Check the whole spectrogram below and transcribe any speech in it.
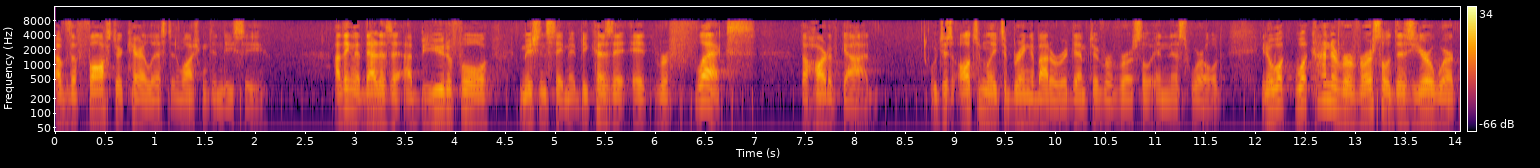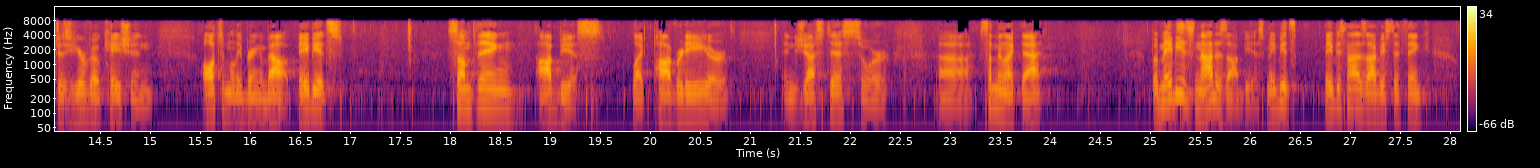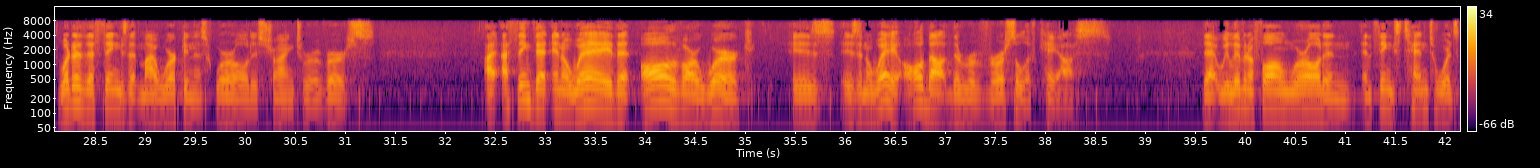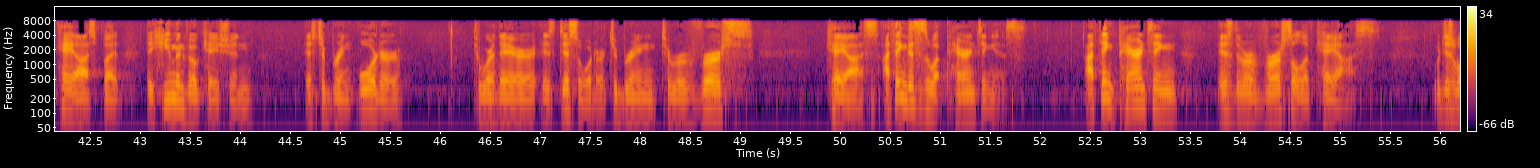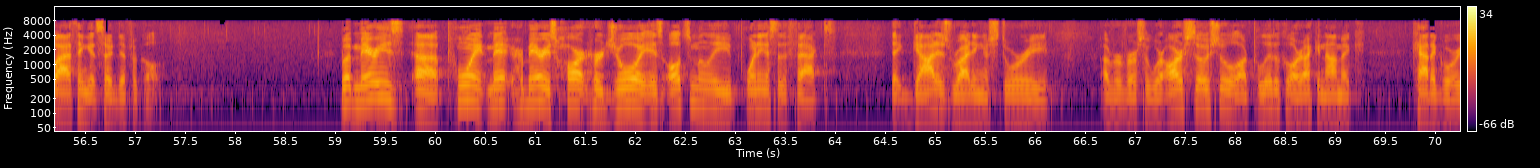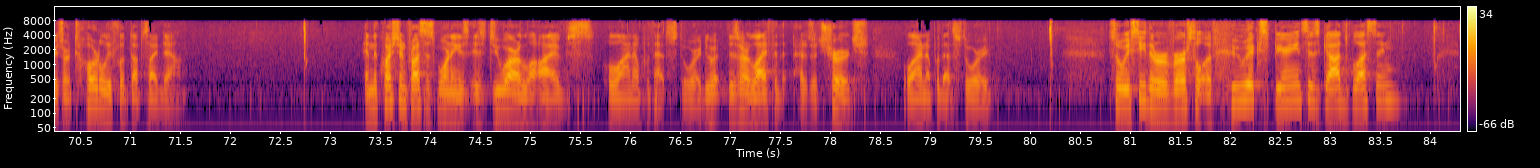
of the foster care list in Washington, D.C. I think that that is a, a beautiful mission statement because it, it reflects the heart of God, which is ultimately to bring about a redemptive reversal in this world. You know, what, what kind of reversal does your work, does your vocation ultimately bring about? Maybe it's something obvious, like poverty or injustice or uh, something like that. But maybe it's not as obvious. Maybe it's, maybe it's not as obvious to think, what are the things that my work in this world is trying to reverse? I, I think that in a way that all of our work is, is in a way all about the reversal of chaos. That we live in a fallen world and, and things tend towards chaos, but the human vocation is to bring order to where there is disorder, to bring, to reverse chaos. I think this is what parenting is. I think parenting is the reversal of chaos, which is why I think it's so difficult. But Mary's uh, point, Mary's heart, her joy is ultimately pointing us to the fact that God is writing a story of reversal where our social, our political, our economic categories are totally flipped upside down. And the question for us this morning is, is do our lives line up with that story? Do, does our life as a church line up with that story? So we see the reversal of who experiences God's blessing.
